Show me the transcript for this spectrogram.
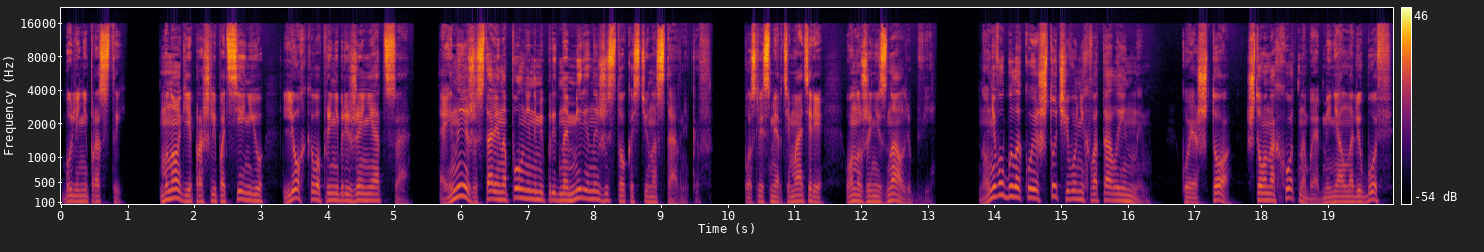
были непросты. Многие прошли под сенью легкого пренебрежения отца, а иные же стали наполненными преднамеренной жестокостью наставников. После смерти матери он уже не знал любви. Но у него было кое-что, чего не хватало иным. Кое-что, что он охотно бы обменял на любовь,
